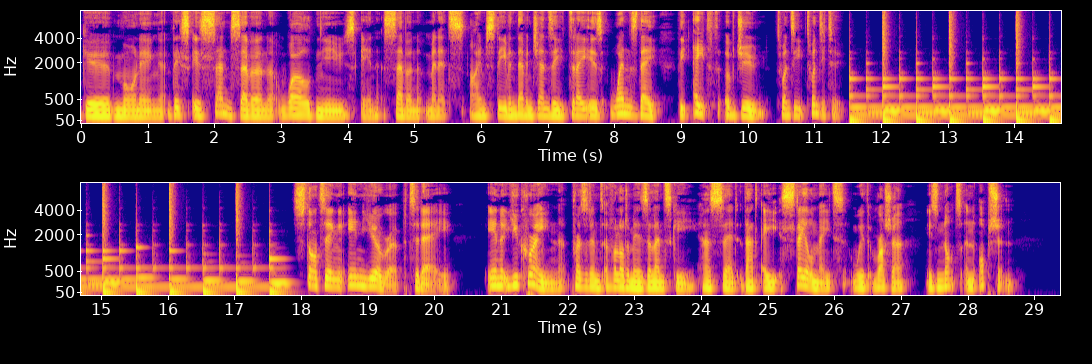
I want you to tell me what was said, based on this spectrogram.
Good morning. This is Send 7 World News in 7 minutes. I'm Stephen Devincenzi. Today is Wednesday, the 8th of June, 2022. Starting in Europe today. In Ukraine, President Volodymyr Zelensky has said that a stalemate with Russia is not an option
